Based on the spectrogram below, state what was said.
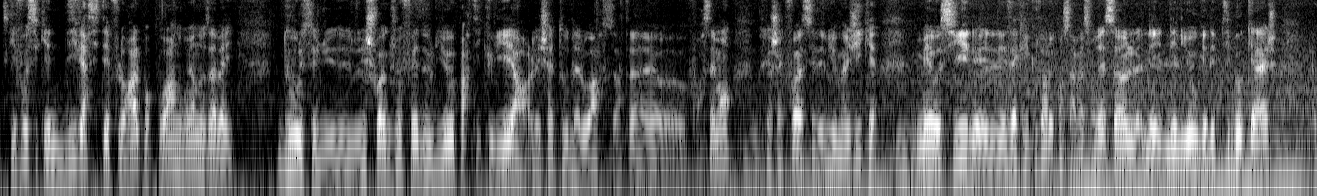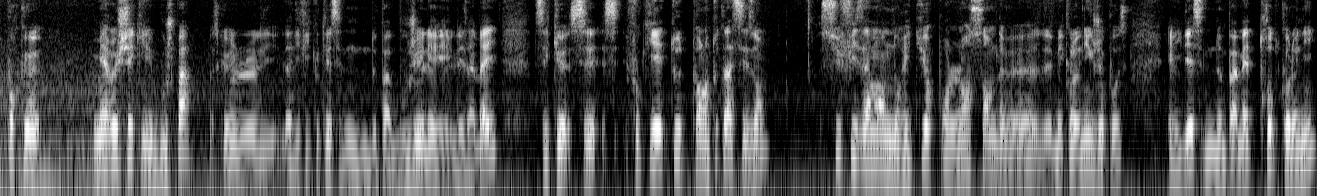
Ce qu'il faut, c'est qu'il y ait une diversité florale pour pouvoir nourrir nos abeilles. D'où les choix que je fais de lieux particuliers. Alors, les châteaux de la Loire, certains, euh, forcément, parce qu'à chaque fois, c'est des lieux magiques, mais aussi les, les agriculteurs de conservation des sols, les, les lieux où il y a des petits bocages, pour que mes ruchers qui ne bougent pas, parce que le- la difficulté, c'est de ne pas bouger les, les abeilles, c'est que c'est c'est- faut qu'il y ait tout, pendant toute la saison suffisamment de nourriture pour l'ensemble de, de mes colonies que je pose. Et l'idée, c'est de ne pas mettre trop de colonies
